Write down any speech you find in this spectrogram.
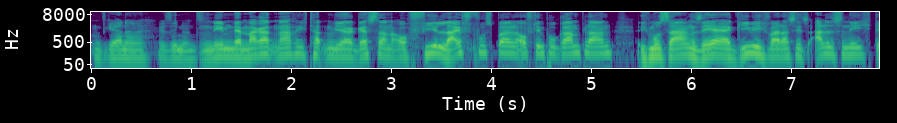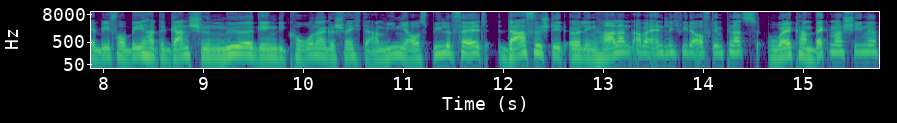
Gerne, wir sehen uns. Neben der Magath-Nachricht hatten wir gestern auch viel Live-Fußball auf dem Programmplan. Ich muss sagen, sehr ergiebig war das jetzt alles nicht. Der BVB hatte ganz schön Mühe gegen die Corona-geschwächte Arminia aus Bielefeld. Dafür steht Erling Haaland aber endlich wieder auf dem Platz. Welcome-Back-Maschine.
